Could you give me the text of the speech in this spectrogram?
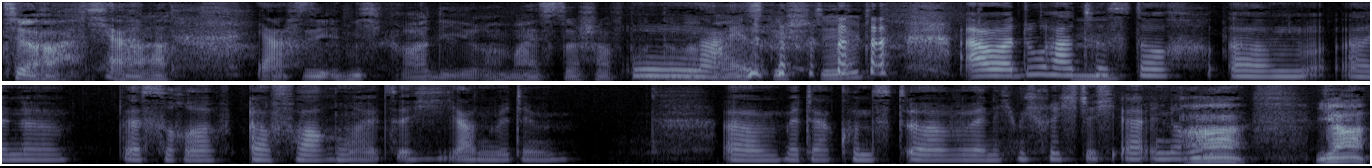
Tja, Tja ja. hat sie nicht gerade ihre Meisterschaft unter Beweis Nein. gestellt. Aber du hattest mhm. doch ähm, eine bessere Erfahrung als ich, Jan, mit dem äh, mit der Kunst, äh, wenn ich mich richtig erinnere. Ah, ja,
